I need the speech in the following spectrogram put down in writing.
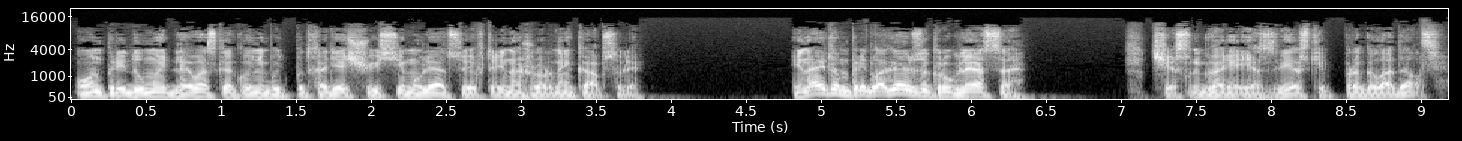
он придумает для вас какую-нибудь подходящую симуляцию в тренажерной капсуле. И на этом предлагаю закругляться. Честно говоря, я зверски проголодался.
